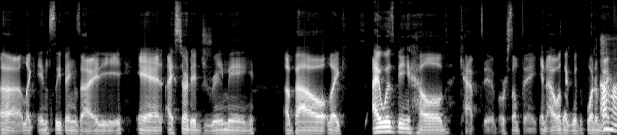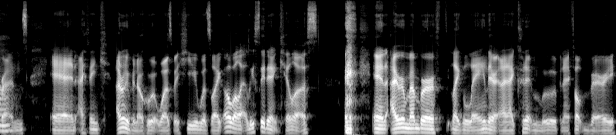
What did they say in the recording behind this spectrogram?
uh like in sleep anxiety and I started dreaming about like I was being held captive or something and I was like with one of my Uh-huh. friends and I think I don't even know who it was but he was like oh well at least they didn't kill us and I remember like laying there and I couldn't move and I felt very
